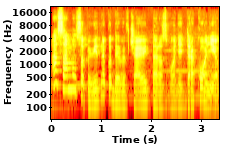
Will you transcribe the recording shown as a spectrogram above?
а саме в заповіднику, де вивчають та розводять драконів.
